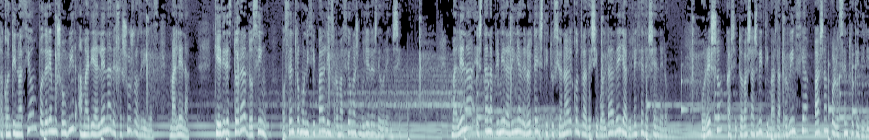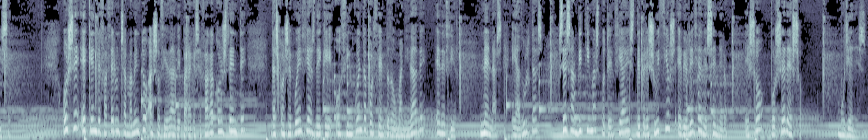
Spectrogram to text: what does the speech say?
A continuación poderemos ouvir a María Elena de Jesús Rodríguez, Malena, que é directora do CIN, o Centro Municipal de Información ás Mulleres de Ourense. Malena está na primeira liña de loita institucional contra a desigualdade e a violencia de xénero. Por eso, casi todas as vítimas da provincia pasan polo centro que dirixe. Hoxe é quen de facer un chamamento á sociedade para que se faga consciente das consecuencias de que o 50% da humanidade, é decir, nenas e adultas sesan vítimas potenciais de presuicios e violencia de xénero, e só por ser eso, mulleres.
